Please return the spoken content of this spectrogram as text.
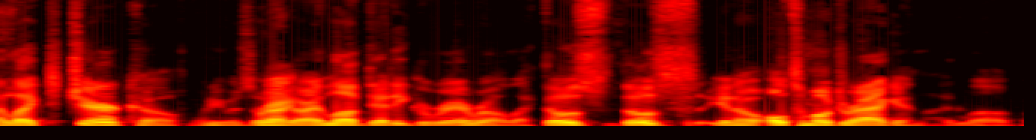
I liked Jericho when he was over Right. there. I loved Eddie Guerrero. Like those, those, you know, Ultimo Dragon. I loved.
